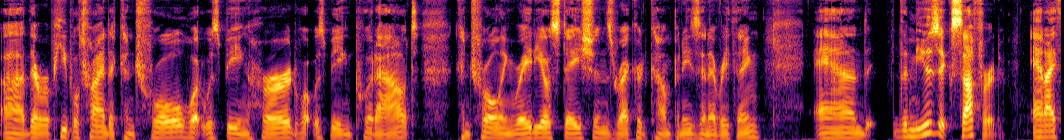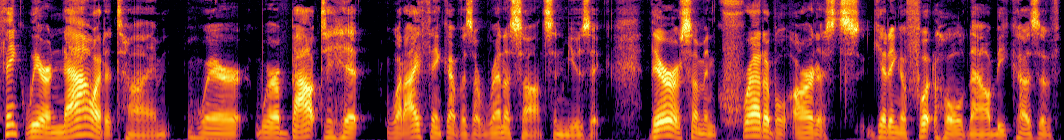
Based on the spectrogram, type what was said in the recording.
Uh, there were people trying to control what was being heard, what was being put out, controlling radio stations, record companies, and everything. And the music suffered. And I think we are now at a time where we're about to hit what I think of as a renaissance in music. There are some incredible artists getting a foothold now because of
